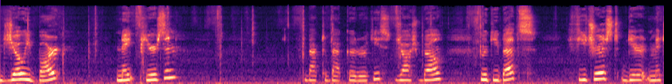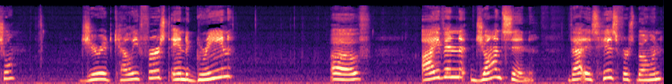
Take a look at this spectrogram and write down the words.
Joey Bart, Nate Pearson, back-to-back -back good rookies, Josh Bell, Mookie Betts, Futurist Garrett Mitchell, Jared Kelley first, and a green of Ivan Johnson. That is his first Bowman.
